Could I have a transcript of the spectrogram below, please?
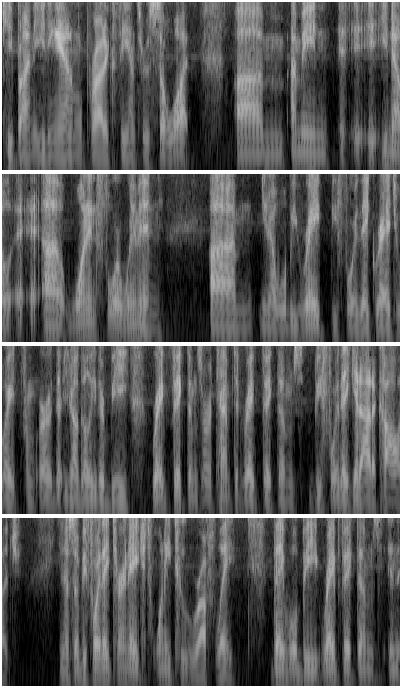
keep on eating animal products. The answer is, so what? Um, I mean, i i you know, uh, one in four women, um, you know, will be raped before they graduate from, or, you know, they'll either be rape victims or attempted rape victims before they get out of college. You know, so before they turn age 22, roughly, they will be rape victims in,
